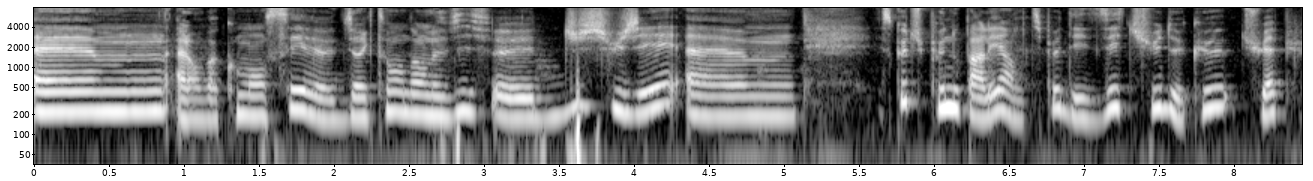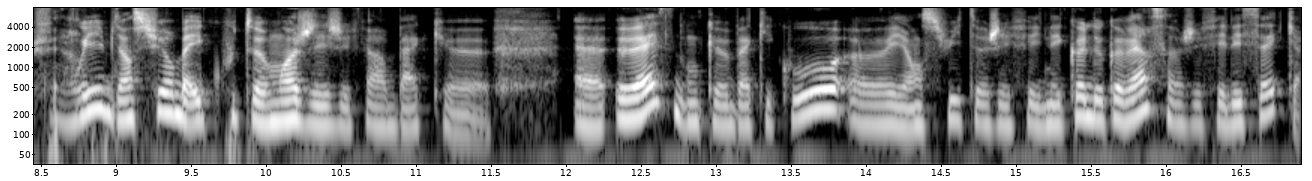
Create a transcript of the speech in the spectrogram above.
Euh, alors, on va commencer directement dans le vif du sujet. Est-ce que tu peux nous parler un petit peu des études que tu as pu faire? Oui, bien sûr. Bah écoute, moi j'ai fait un bac ES, e donc bac éco, et ensuite j'ai fait une école de commerce, j'ai fait l'ESSEC,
